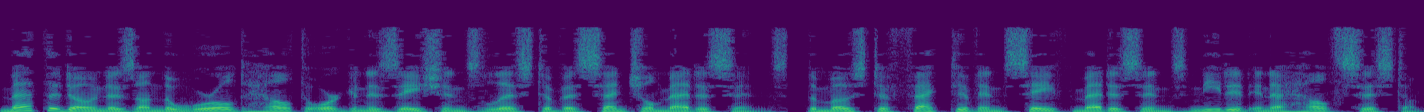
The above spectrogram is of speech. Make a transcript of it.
Methadone is on the World Health Organization's list of essential medicines, the most effective and safe medicines needed in a health system.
